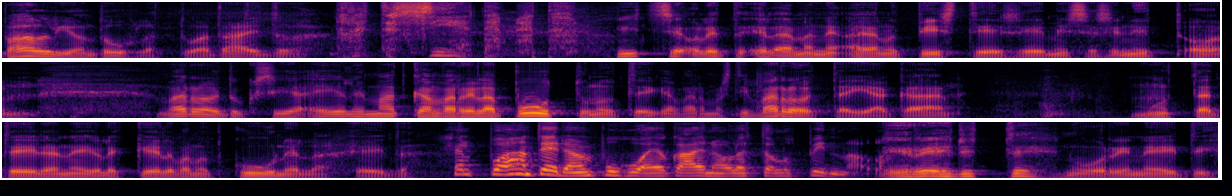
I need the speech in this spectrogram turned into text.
Paljon tuhlattua taitoa. Olette sietämätön. Itse olette elämänne ajanut pisteeseen, missä se nyt on. Varoituksia ei ole matkan varrella puuttunut, eikä varmasti varoittajiakaan. Mutta teidän ei ole kelvannut kuunnella heitä. Helppoahan teidän on puhua, joka aina olette ollut pinnalla. Erehdytte, nuori neiti.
